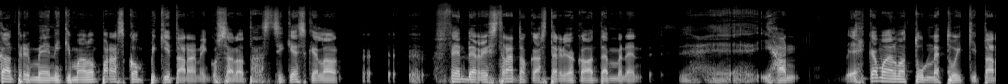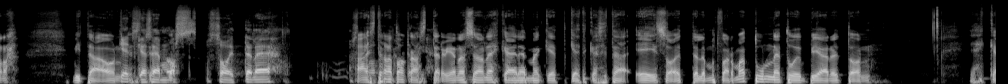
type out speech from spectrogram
country meininki. Maailman paras komppikitara, niin kuin sanotaan. Sitten keskellä on äh, Fenderin Stratocaster, joka on tämmöinen eh, ihan ehkä maailman tunnetuin kitara, mitä on. Ketkä semmos soittelee. Ai Stratocasteria, no se on ehkä enemmän, ket, ketkä sitä ei soittele, mutta varmaan tunnetuimpia nyt on ehkä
